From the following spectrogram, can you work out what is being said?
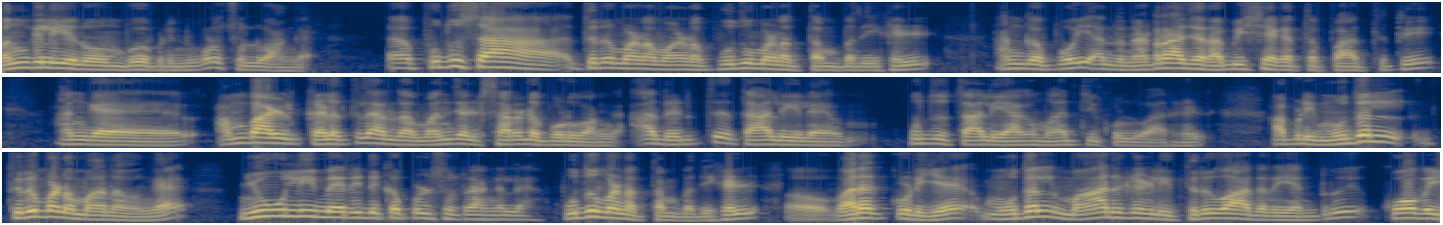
மங்கலிய நோன்பு அப்படின்னு கூட சொல்லுவாங்க. புதுசாக திருமணமான புதுமண தம்பதிகள் அங்கே போய் அந்த நடராஜர் அபிஷேகத்தை பார்த்துட்டு அங்கே அம்பாள் கழுத்தில் அந்த மஞ்சள் சரடு போடுவாங்க. அதை எடுத்து தாலியில் புது தாலியாக மாற்றி கொள்வார்கள். அப்படி முதல் திருமணமானவங்க நியூலி மேரிடு கப்புள் சொல்கிறாங்கல்ல புதுமண தம்பதிகள் வரக்கூடிய முதல் மார்கழி திருவாதிரை அன்று கோவை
